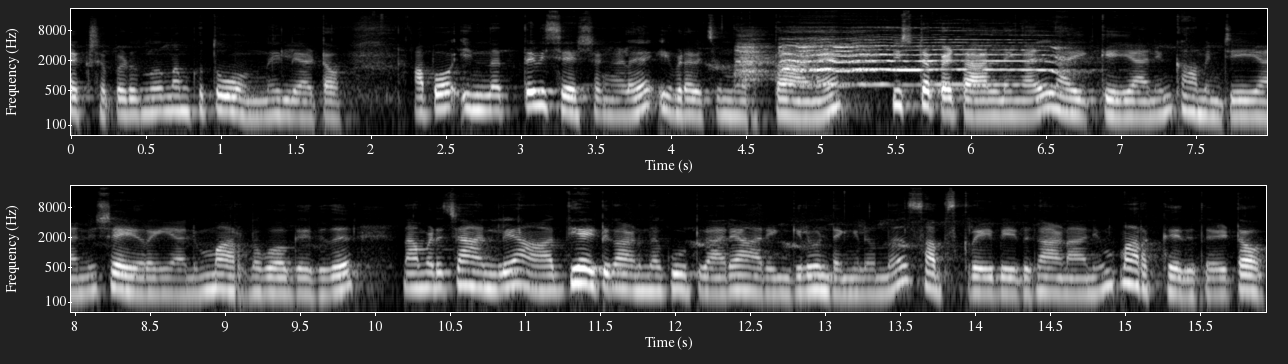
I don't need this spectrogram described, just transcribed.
രക്ഷപ്പെടുന്നു നമുക്ക് തോന്നുന്നില്ല കേട്ടോ. അപ്പോൾ ഇന്നത്തെ വിശേഷങ്ങൾ ഇവിടെ വെച്ച് നിർത്താണ്. ഇഷ്ടപ്പെട്ടാൽ നിങ്ങൾ ലൈക്ക് ചെയ്യാനും കമന്റ് ചെയ്യാനും ഷെയർ ചെയ്യാനും മറന്നു പോകരുത്. നമ്മുടെ ചാനൽ ആദ്യമായിട്ട് കാണുന്ന കൂട്ടുകാർ ആരെങ്കിലും ഉണ്ടെങ്കിലൊന്ന് സബ്സ്ക്രൈബ് ചെയ്ത് കാണാനും മറക്കരുത് കേട്ടോ.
